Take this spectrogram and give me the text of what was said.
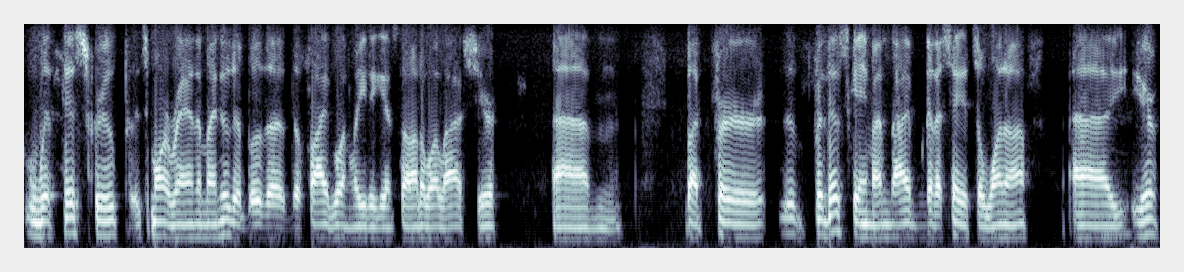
with this group, it's more random. I knew they blew the the five one lead against Ottawa last year, um, but for for this game, I'm I'm going to say it's a one off. Uh, you're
